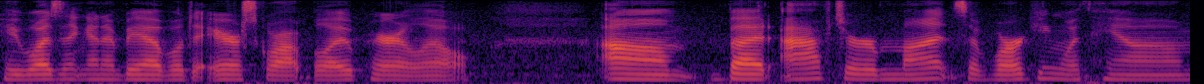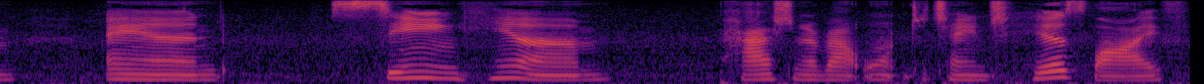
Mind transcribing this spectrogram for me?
He wasn't going to be able to air squat below parallel. Um, but after months of working with him and seeing him passionate about wanting to change his life,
